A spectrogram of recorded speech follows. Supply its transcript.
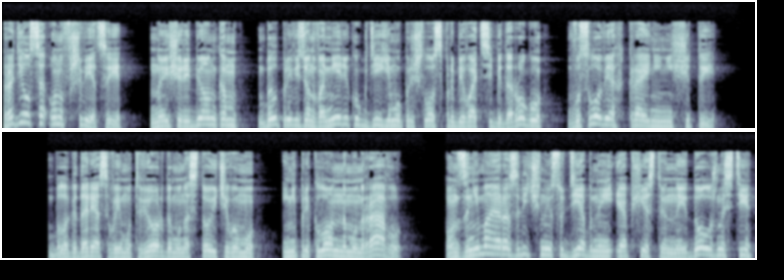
Родился он в Швеции, но еще ребенком был привезен в Америку, где ему пришлось пробивать себе дорогу в условиях крайней нищеты. Благодаря своему твердому, настойчивому и непреклонному нраву, он, занимая различные судебные и общественные должности,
